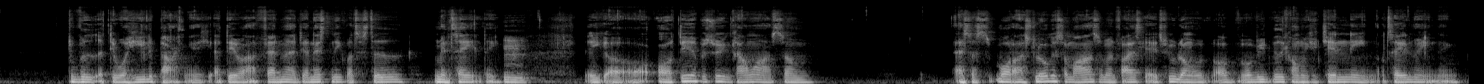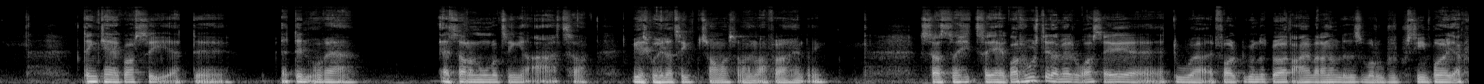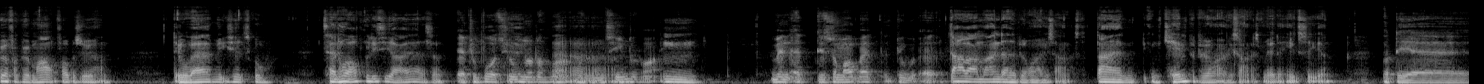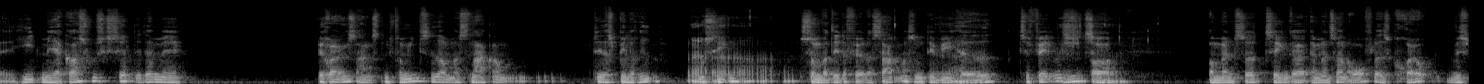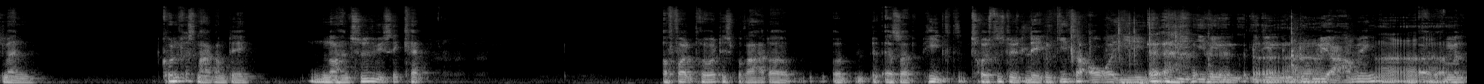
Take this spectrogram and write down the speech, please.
du ved, at det var hele pakken, ikke? At det var fandme, at jeg næsten ikke var til stede mentalt, ikke? Mm. ikke? Og, og, og det at besøge en kammerat, som, altså, hvor der er slukket så meget, så man faktisk er i tvivl om, hvor, hvorvidt vedkommende kan kende en og tale med en, ikke? Den kan jeg godt se, at, øh, at den må være, at så er der nogen, der tænker, ah, så vil jeg sgu hellere tænke på Thomas, som han var førhen, ikke? Så, så, så jeg kan godt huske det der med, at du også sagde, at, du, at folk begyndte at spørge dig, hvordan han ledes, hvor du kunne sige, prøv at jeg kører fra København for at besøge ham. Det kunne være, at vi selv skulle tage nu op på lige sige ejer, altså. Ja, du bor 20 minutter fra, ja, en time derfra. Mm. Men at det er som om, at du... At, Der var mange, der havde berøringsangst. Der er en, en kæmpe berøringsangst med det, helt sikkert. og det er helt... Men jeg kan også huske selv det der med berøringsangsten fra min side om at snakke om det der spilleriet, musikken, som var det, der førte os sammen, og som det, vi havde til fælles. Og, og man så tænker, at man så en overfladisk røv, hvis man kun kan snakke om det, når han tydeligvis ikke kan. Og folk prøver desperat at, og, altså helt trøstesløst lægge en guitar over i, i, i, i din, i din udulige arme, ikke? Og, og man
